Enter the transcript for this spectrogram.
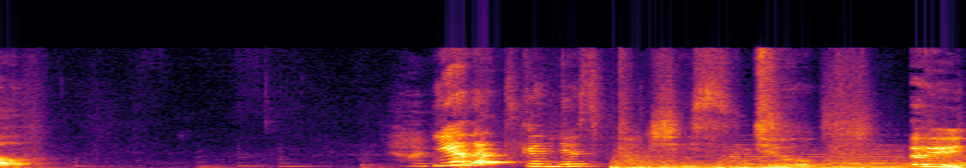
12. Yeah, that's good news. But she's still 8.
